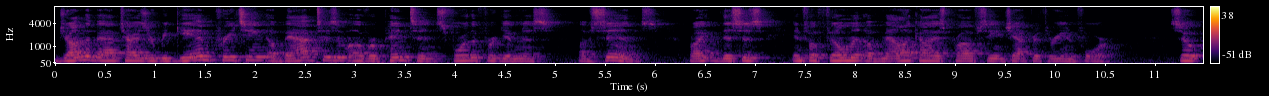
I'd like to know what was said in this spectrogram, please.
John the Baptizer began preaching a baptism of repentance for the forgiveness of sins. Right? This is in fulfillment of Malachi's prophecy in chapter 3 and 4. So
